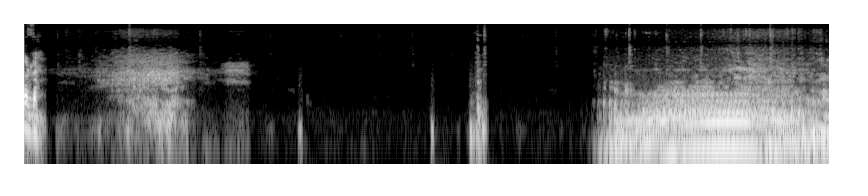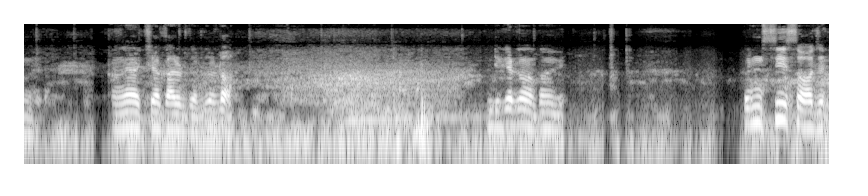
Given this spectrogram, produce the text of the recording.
ഓട്ടെ അങ്ങനെ വെച്ചാൽ കാലെടുത്തു കേട്ടോ. ഇൻഡിക്കേറ്റർ നോക്കാൻ വേണ്ടി പ്രിൻസി സോജൻ.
